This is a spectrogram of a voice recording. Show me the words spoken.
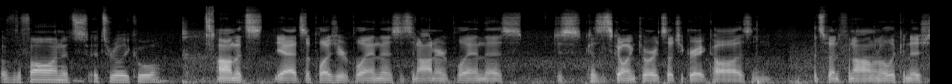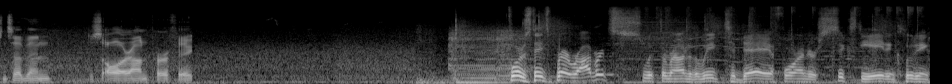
of the fallen, it's it's really cool. Um, it's yeah, it's a pleasure to play in this. It's an honor to play in this just because it's going towards such a great cause. And it's been phenomenal. The conditions have been just all around perfect. Florida State's Brett Roberts with the round of the week today, a 4 under 68, including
